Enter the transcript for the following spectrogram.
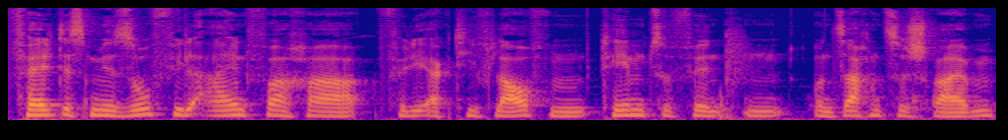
fällt es mir so viel einfacher für die aktiv laufen, Themen zu finden und Sachen zu schreiben.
